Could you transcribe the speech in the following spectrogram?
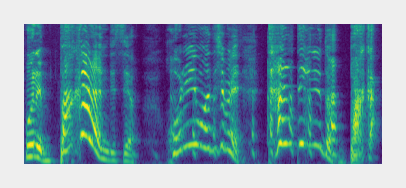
もうね、バカなんですよ。堀井も私もね、端的に言うとバカ。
